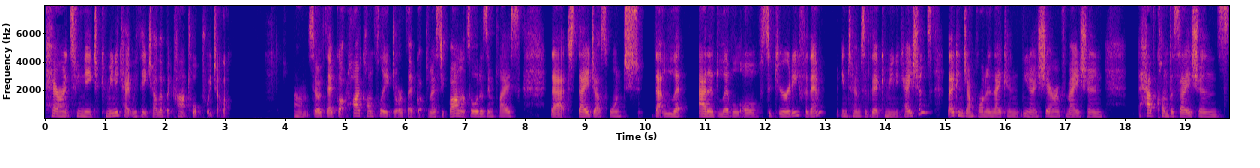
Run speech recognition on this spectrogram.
parents who need to communicate with each other but can't talk to each other. Um, so if they've got high conflict or if they've got domestic violence orders in place, that they just want that le- added level of security for them in terms of their communications, they can jump on and they can, you know, share information, have conversations,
